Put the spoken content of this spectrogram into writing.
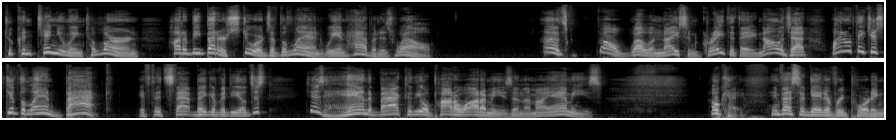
to continuing to learn how to be better stewards of the land we inhabit as well. Ah, it's all well and nice and great that they acknowledge that. Why don't they just give the land back? if it's that big of a deal. Just just hand it back to the old Potawatomis and the Miamis. Okay, investigative reporting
